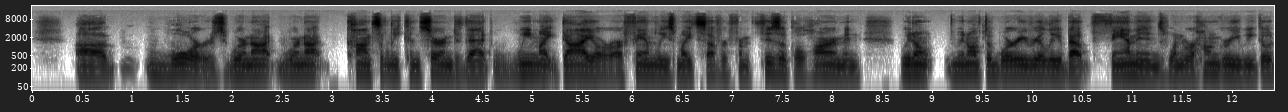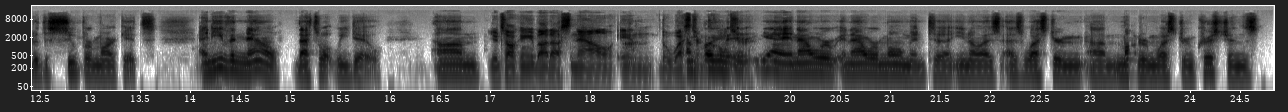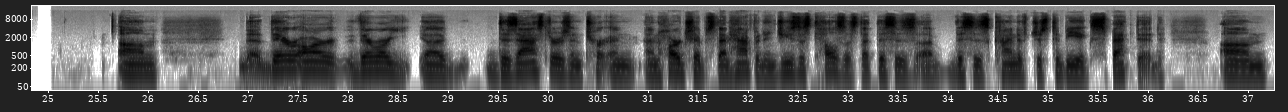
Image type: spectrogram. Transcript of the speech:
uh, wars. We're not, we're not constantly concerned that we might die or our families might suffer from physical harm. And we don't we don't have to worry really about famines. When we're hungry we go to the supermarkets. And even now that's what we do. Um, you're talking about us now in the western talking, culture. yeah in our in our moment uh, you know as as western uh, modern western christians. Um there are there are uh, disasters and, ter- and and hardships that happen and jesus tells us that this is uh, this is kind of just to be expected um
